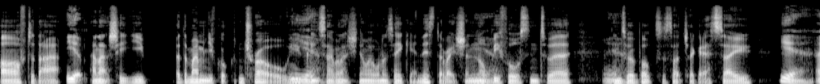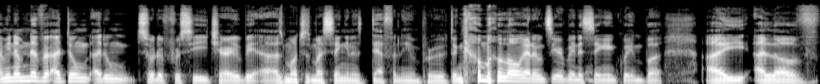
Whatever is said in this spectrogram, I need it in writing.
after that. Yep. and actually you at the moment you've got control. You Yeah. can say, well, actually, no, I want to take it in this direction, not Yeah. be forced into a into a box as such. I guess so. Yeah, I mean, I'm never. I don't. I don't sort of foresee Cherry being as much as my singing has definitely improved and come along. I don't see her being a singing queen, but I, I love,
